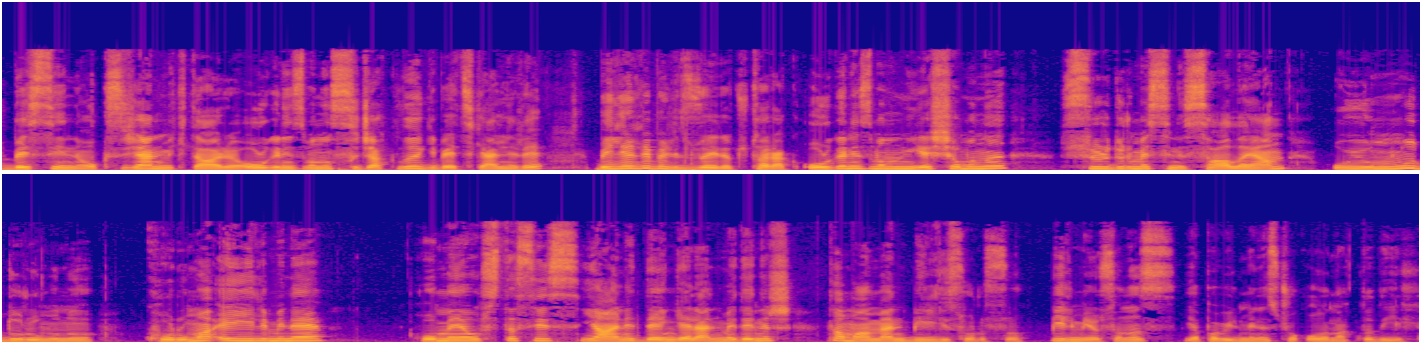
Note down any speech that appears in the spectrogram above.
besin, oksijen miktarı, organizmanın sıcaklığı gibi etkenleri belirli bir düzeyde tutarak organizmanın yaşamını sürdürmesini sağlayan uyumlu durumunu koruma eğilimine homeostasis yani dengelenme denir. Tamamen bilgi sorusu. Bilmiyorsanız yapabilmeniz çok olanaklı değil.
